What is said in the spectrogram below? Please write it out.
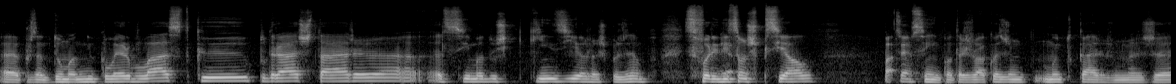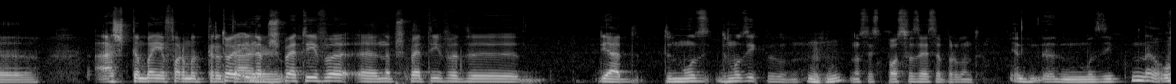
ah, por exemplo, de uma Nuclear Blast que poderá estar ah, acima dos 15 euros, por exemplo. Se for edição especial, pá, Sim. sim. encontras lá coisas muito, caras, mas ah, acho que também a forma de Então, tratar. e na perspectiva, na perspectiva de, yeah, de, de, música, de músico, Uhum. não sei se posso fazer essa pergunta. De- de músico, não.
